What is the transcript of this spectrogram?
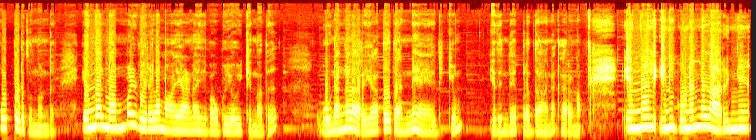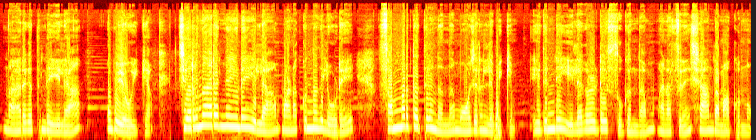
ഉൾപ്പെടുത്തുന്നുണ്ട്. എന്നാൽ നമ്മൾ വിരളമായാണ് ഇവ ഉപയോഗിക്കുന്നത്. ഗുണങ്ങൾ അറിയാത്തത് തന്നെയായിരിക്കും ഇതിന്റെ പ്രധാന കാരണം. എന്നാൽ ഇനി ഗുണങ്ങൾ അറിഞ്ഞ് നാരകത്തിന്റെ ഇല ഉപയോഗിക്കാം. ചെറുനാരങ്ങയുടെ ഇല മണക്കുന്നതിലൂടെ സമ്മർദ്ദത്തിൽ നിന്ന് മോചനം ലഭിക്കും. ഇതിന്റെ ഇലകളുടെ സുഗന്ധം മനസ്സിനെ ശാന്തമാക്കുന്നു.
